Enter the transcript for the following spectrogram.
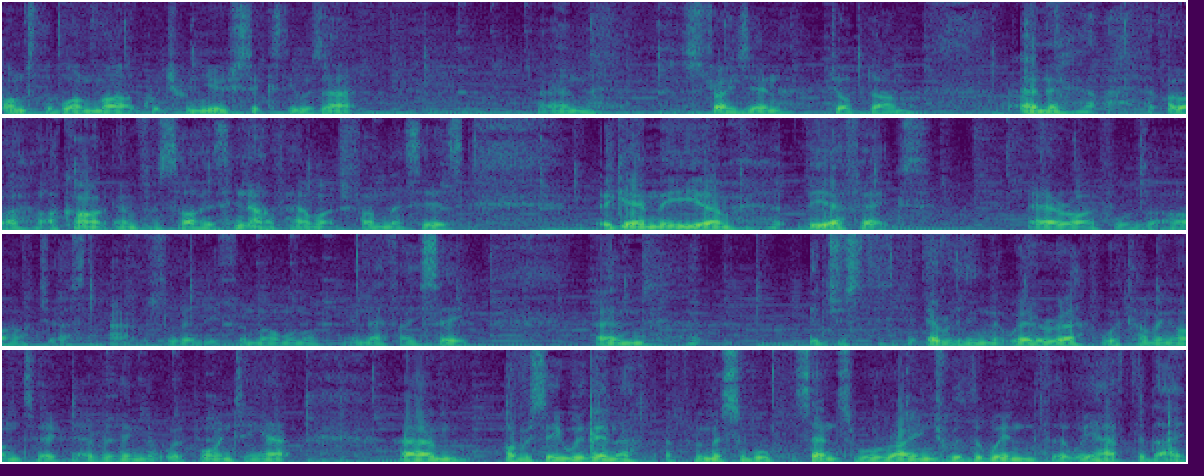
onto the one mark, which we knew 60 was at, and straight in, job done. And uh, oh, I can't emphasise enough how much fun this is. Again, the um, the FX air rifles that are just absolutely phenomenal in FAC, and it just everything that we're uh, we're coming on to, everything that we're pointing at, um, obviously within a, a permissible, sensible range with the wind that we have today,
